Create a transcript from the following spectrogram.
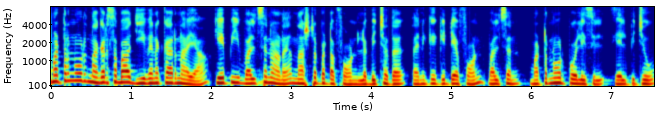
മട്ടന്നൂർ നഗരസഭാ ജീവനക്കാരനായ കെ പി വത്സനാണ് നഷ്ടപ്പെട്ട ഫോൺ ലഭിച്ചത്. തനിക്ക് കിട്ടിയ ഫോൺ വത്സൻ മട്ടന്നൂർ പോലീസിൽ ഏൽപ്പിച്ചു.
